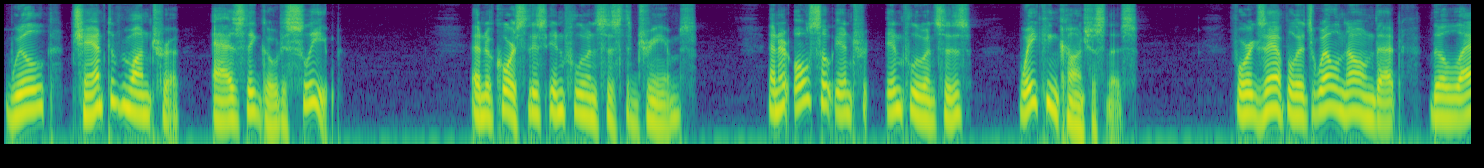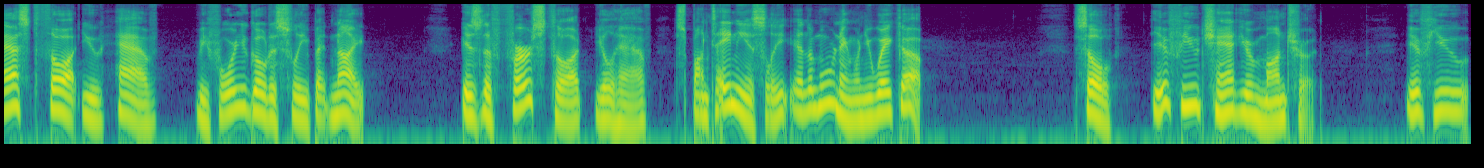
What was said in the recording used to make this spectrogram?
will chant the mantra as they go to sleep. And of course, this influences the dreams and it also influences waking consciousness. For example, it's well known that the last thought you have before you go to sleep at night is the first thought you'll have spontaneously in the morning when you wake up. So, if you chant your mantra, if you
